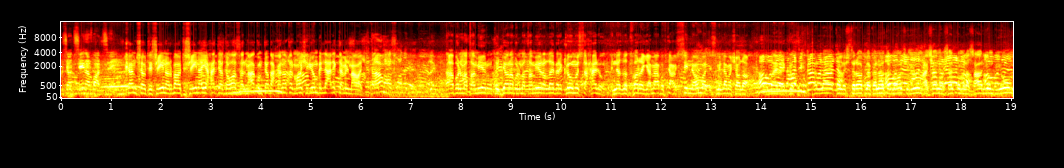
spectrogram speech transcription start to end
95 94 95 94 أي حد يتواصل معاكم تبع قناة المواشي اليوم بالله عليك تعمل معاش أبو المطامير وتجار أبو المطامير الله يبارك لهم. ويصلح حالهم الناس بتتفرج يا جماعة بتاع السن هم. بسم الله ما شاء الله. الله يبارك لكم الله الاشتراك لقناة المواشي اليوم عشان يوصلكم الأسعار يوم بيوم.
